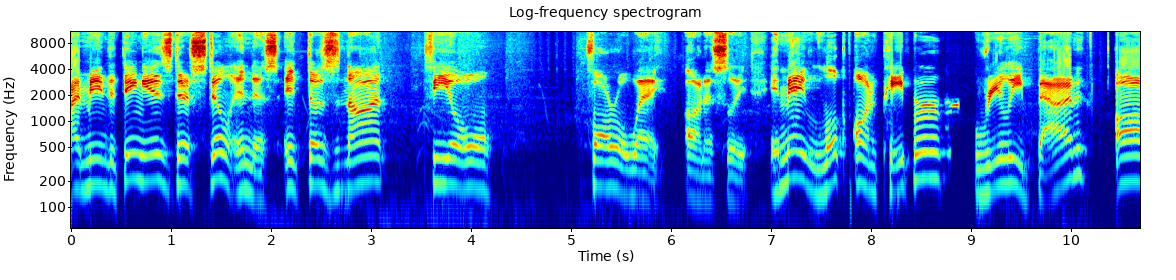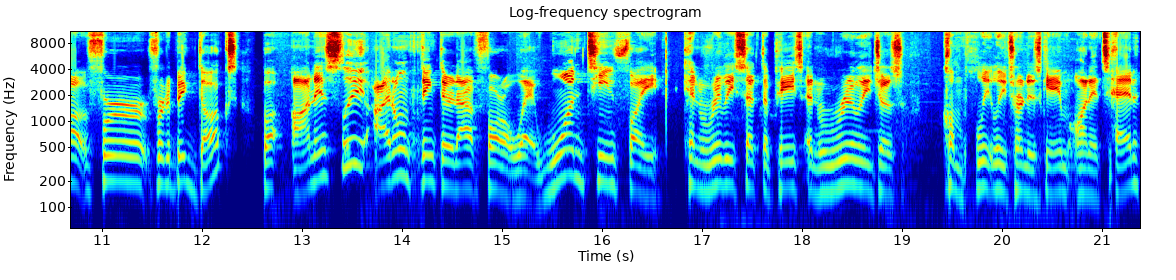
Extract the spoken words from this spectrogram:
I mean, the thing is, they're still in this. It does not feel far away, honestly. It may look on paper really bad uh for for the big ducks but honestly i don't think they're that far away one team fight can really set the pace and really just completely turned this game on its head.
